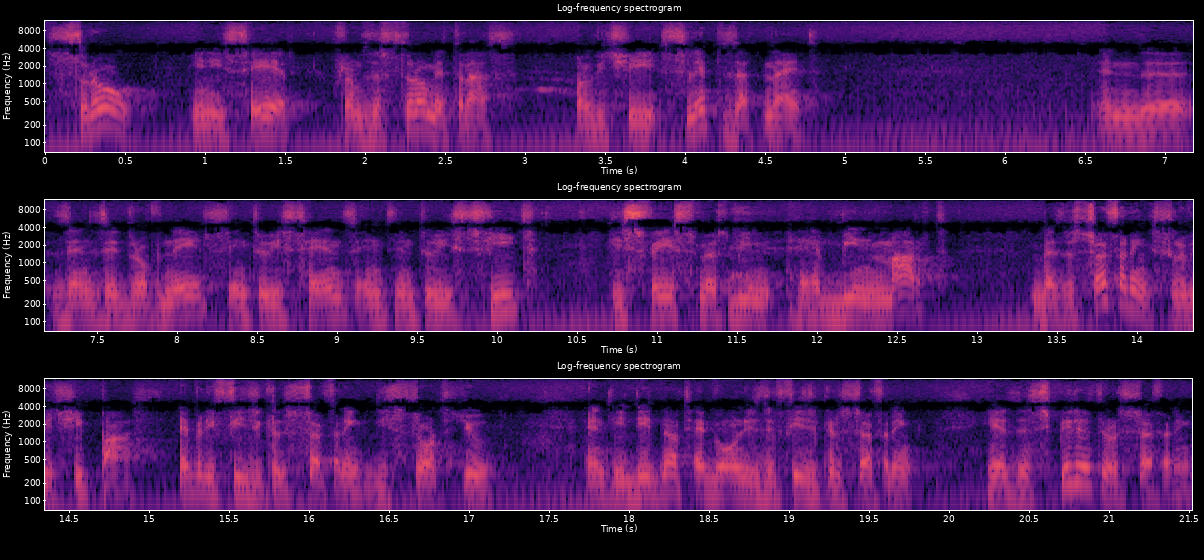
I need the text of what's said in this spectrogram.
straw in his hair from the straw mattress on which he slept that night. And uh, then they drove nails into his hands and into his feet. His face must be, have been marked by the suffering through which he passed. Every physical suffering distorts you. And he did not have only the physical suffering, he had the spiritual suffering.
